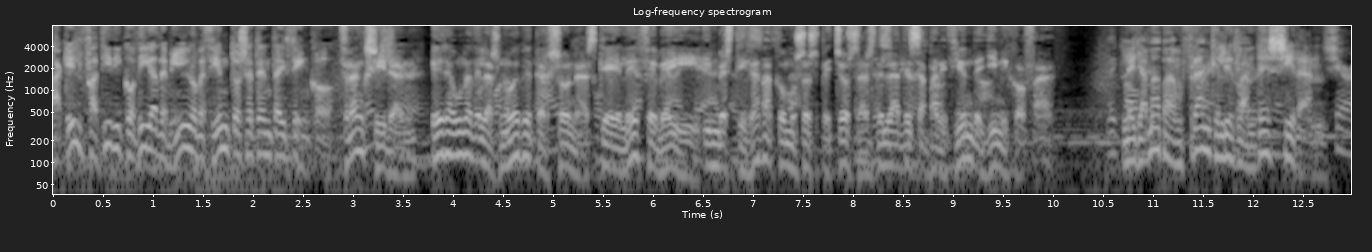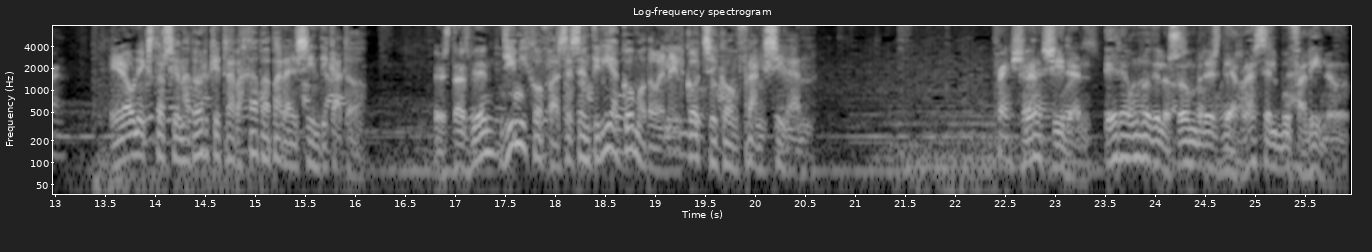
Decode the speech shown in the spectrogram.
aquel fatídico día de 1975. Frank Sheeran era una de las nueve personas que el FBI investigaba como sospechosas de la desaparición de Jimmy Hoffa. Le llamaban Frank el irlandés Sheeran. Era un extorsionador que trabajaba para el sindicato. ¿Estás bien? Jimmy Hoffa se sentiría cómodo en el coche con Frank Sheeran. Frank Sheeran era uno de los hombres de Russell Bufalino.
